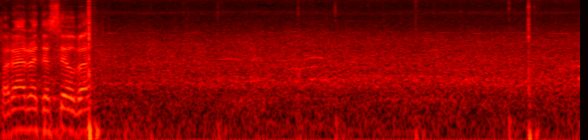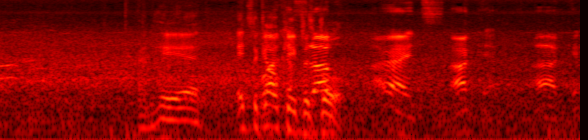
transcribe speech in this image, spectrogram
Pereira da Silva. And here It's the goalkeeper's ball. Alright, okay, okay.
